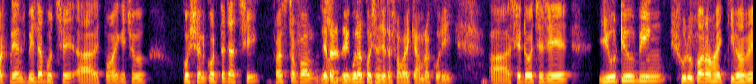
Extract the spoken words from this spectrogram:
audience build up হচ্ছে তোমায় কিছু কোশ্চেন করতে চাচ্ছি। ফার্স্ট অফ অল যেটা রেগুলার কোশ্চেন যেটা সবাইকে আমরা করি সেটা হচ্ছে যে ইউটিউবিং শুরু করা হয় কীভাবে?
